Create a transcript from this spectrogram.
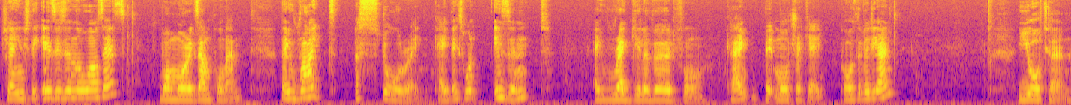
Changed the ises and the wases? One more example then. They write a story. Okay, this one isn't a regular verb form. Okay, bit more tricky. Pause the video. Your turn.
